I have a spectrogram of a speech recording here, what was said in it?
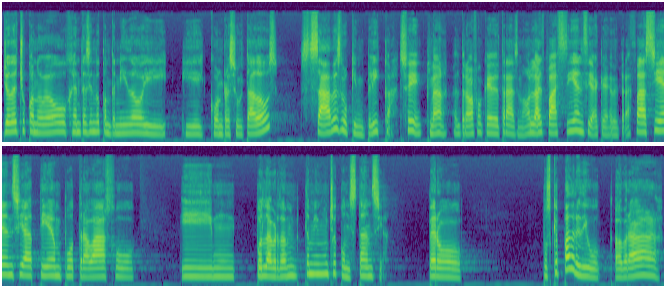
yo de hecho cuando veo gente haciendo contenido y, y con resultados, sabes lo que implica. Sí, claro, el trabajo que hay detrás, ¿no? La paciencia que hay detrás. Paciencia, tiempo, trabajo y mm, pues la verdad también mucha constancia. Pero, pues qué padre, digo, habrá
